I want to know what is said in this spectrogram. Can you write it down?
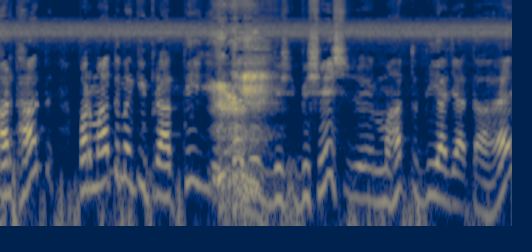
अर्थात परमात्मा की प्राप्ति का जो विशेष महत्व दिया जाता है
